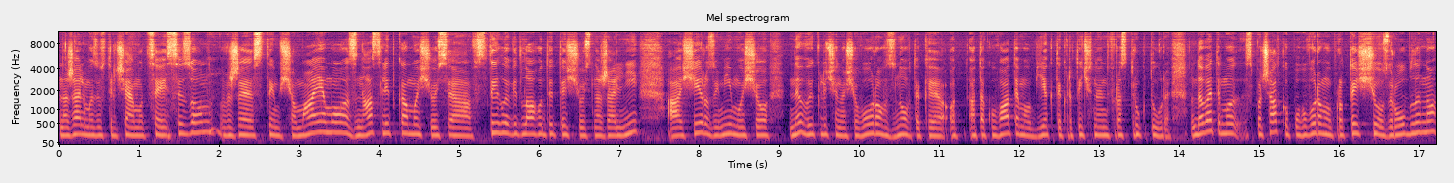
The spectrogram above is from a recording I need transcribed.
на жаль, ми зустрічаємо цей сезон вже з тим, що маємо, з наслідками, щось е, встигли відлагодити, щось на жаль, ні. А ще й розуміємо, що не виключено, що ворог знов таки атакуватиме об'єкти критичної інфраструктури. Ну давайте ми спочатку поговоримо про те, що зроблено.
